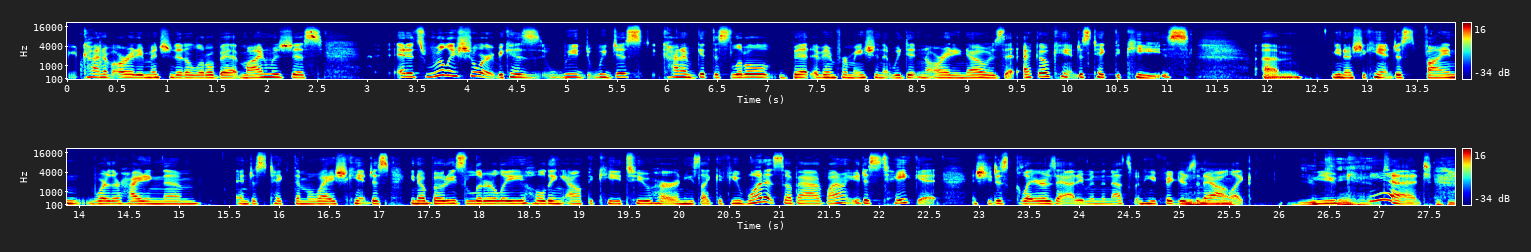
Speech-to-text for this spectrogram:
you kind of already mentioned it a little bit. Mine was just, and it's really short because we we just kind of get this little bit of information that we didn't already know is that Echo can't just take the keys. Um, you know, she can't just find where they're hiding them and just take them away. She can't just, you know, Bode's literally holding out the key to her and he's like, if you want it so bad, why don't you just take it? And she just glares at him and then that's when he figures it out mm-hmm. like, You can't. can't, mm-hmm.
